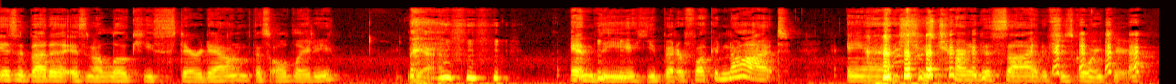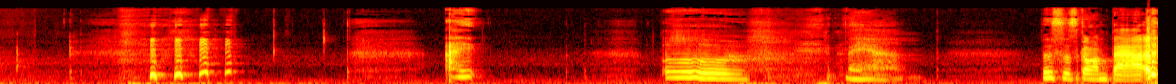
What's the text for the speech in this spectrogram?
Isabella is in a low key stare down with this old lady, Yeah. and the "you better fucking not," and she's trying to decide if she's going to. I. Oh, man. This has gone bad.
